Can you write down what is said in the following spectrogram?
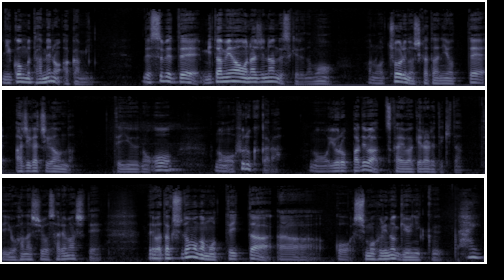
煮込むための赤身で全て見た目は同じなんですけれどもあの調理の仕方によって味が違うんだっていうのを、あの古くからあのヨーロッパでは使い分けられてきたっていうお話をされましてで私どもが持っていったあーこう霜降りの牛肉はい。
